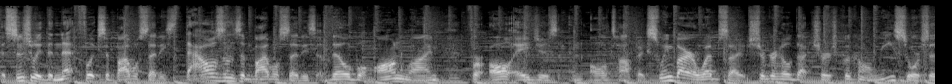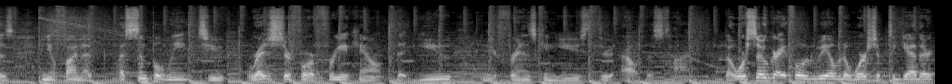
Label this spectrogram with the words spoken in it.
essentially the Netflix of Bible studies, thousands of Bible studies available online for all ages and all topics. Swing by our website, sugarhill.church, click on resources, and you'll find a, a simple link to register for a free account that you and your friends can use throughout this time. But we're so grateful to be able to worship together.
